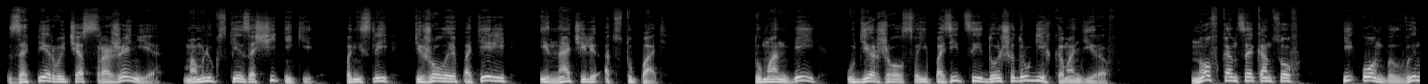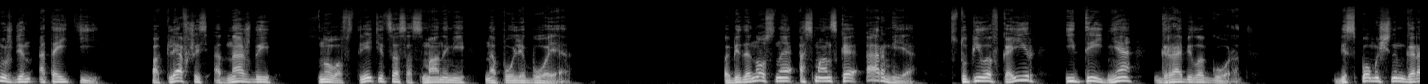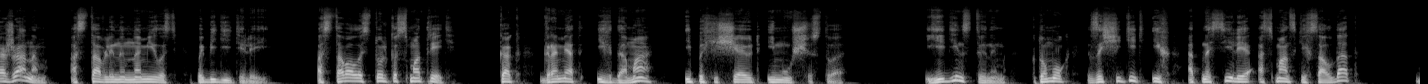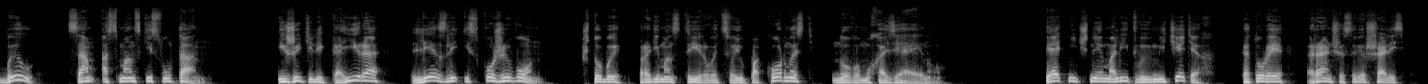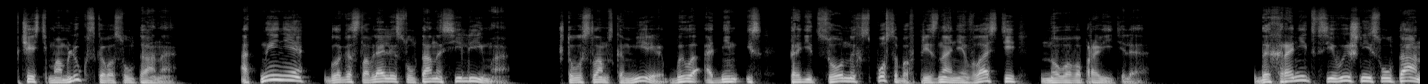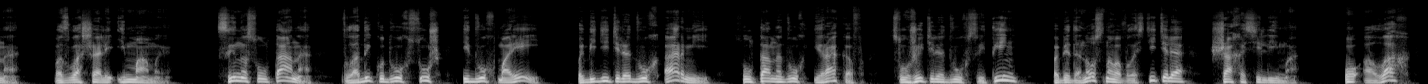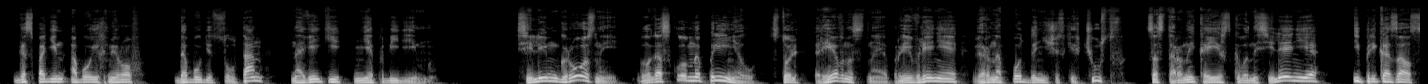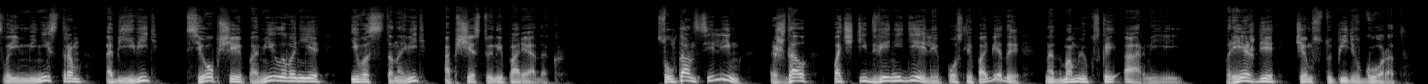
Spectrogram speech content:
За первый час сражения мамлюкские защитники понесли тяжелые потери и начали отступать. Туман-бей удерживал свои позиции дольше других командиров. Но в конце концов и он был вынужден отойти, поклявшись однажды снова встретиться с османами на поле боя. Победоносная османская армия вступила в Каир и три дня грабила город. Беспомощным горожанам, оставленным на милость победителей, оставалось только смотреть, как громят их дома и похищают имущество. Единственным, кто мог защитить их от насилия османских солдат, был сам османский султан. И жители Каира лезли из кожи вон, чтобы продемонстрировать свою покорность новому хозяину. Пятничные молитвы в мечетях, которые раньше совершались в честь мамлюкского султана, отныне благословляли султана Селима, что в исламском мире было одним из традиционных способов признания власти нового правителя. «Да хранит Всевышний султана», — возглашали имамы, «сына султана, владыку двух суш и двух морей, победителя двух армий, султана двух Ираков, служителя двух святынь, победоносного властителя Шаха Селима. «О Аллах, господин обоих миров, да будет султан навеки непобедим». Селим Грозный благосклонно принял столь ревностное проявление верноподданнических чувств со стороны каирского населения и приказал своим министрам объявить всеобщее помилование и восстановить общественный порядок. Султан Селим ждал почти две недели после победы над мамлюкской армией, прежде чем вступить в город.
